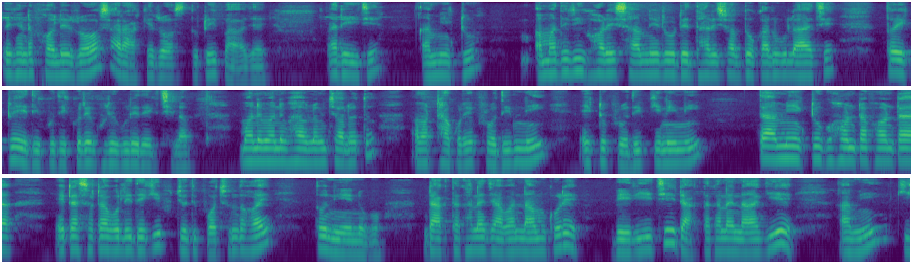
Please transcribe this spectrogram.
এখানটা ফলের রস আর আখের রস দুটোই পাওয়া যায়। আর এই যে, আমি একটু, আমাদেরই ঘরের সামনে রোডের ধারে সব দোকানগুলো আছে। তো একটু এদিক ওদিক করে ঘুরে ঘুরে দেখছিলাম। মনে মনে ভাবলাম, চলো তো, আমার ঠাকুরের প্রদীপ নেই, একটু প্রদীপ কিনে নিই তা আমি একটু ঘণ্টা ফন্টা এটা সেটা বলি, দেখি যদি পছন্দ হয় তো নিয়ে নেব। ডাক্তারখানায় যাবার নাম করে বেরিয়েছি, ডাক্তারখানায় না গিয়ে আমি কী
